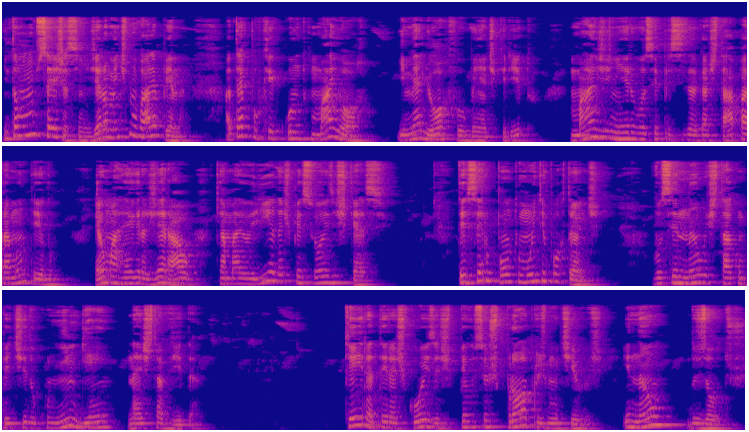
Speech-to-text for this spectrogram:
Então não seja assim, geralmente não vale a pena. Até porque quanto maior e melhor for o bem adquirido, mais dinheiro você precisa gastar para mantê-lo. É uma regra geral que a maioria das pessoas esquece. Terceiro ponto muito importante: você não está competindo com ninguém nesta vida. Queira ter as coisas pelos seus próprios motivos e não dos outros.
